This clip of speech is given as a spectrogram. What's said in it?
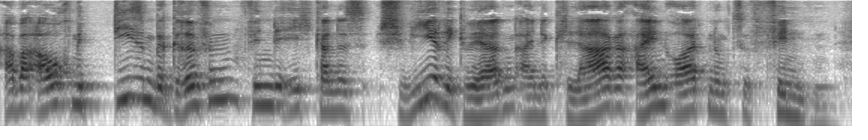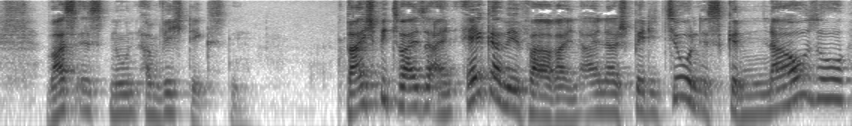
Aber auch mit diesen Begriffen, finde ich, kann es schwierig werden, eine klare Einordnung zu finden. Was ist nun am wichtigsten? Beispielsweise ein Lkw-Fahrer in einer Spedition ist genauso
